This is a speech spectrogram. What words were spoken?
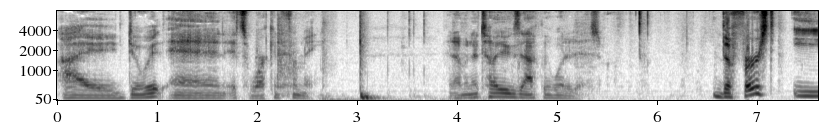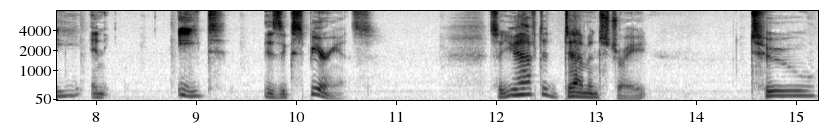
I do it, and it's working for me. And I'm going to tell you exactly what it is. The first E in eat is experience. So you have to demonstrate to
